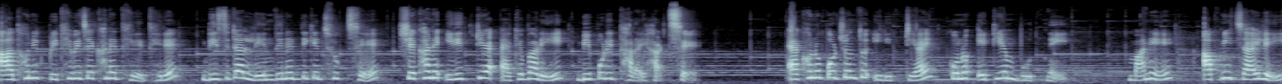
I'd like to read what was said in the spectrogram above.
আধুনিক পৃথিবী যেখানে ধীরে ধীরে ডিজিটাল লেনদেনের দিকে ঝুঁকছে, সেখানে ইরিত্রিয়া একেবারেই বিপরীত ধারায় হাঁটছে। এখনও পর্যন্ত ইরিত্রিয়ায় কোনো এটিএম বুথ নেই। মানে আপনি চাইলেই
